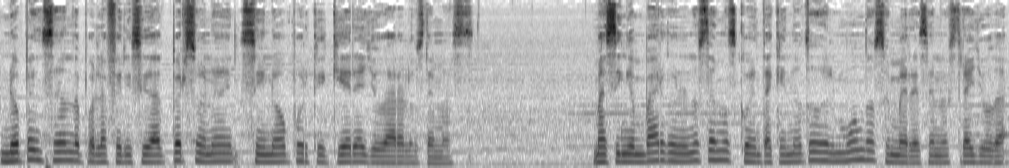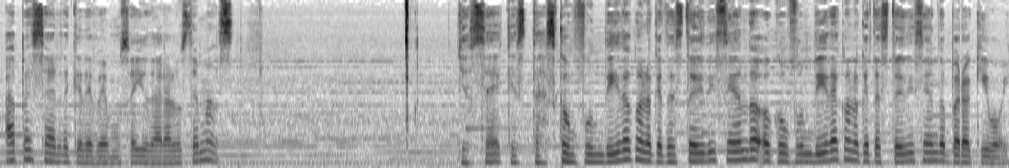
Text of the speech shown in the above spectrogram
no pensando por la felicidad personal, sino porque quiere ayudar a los demás. Mas sin embargo, no nos damos cuenta que no todo el mundo se merece nuestra ayuda, a pesar de que debemos ayudar a los demás. Yo sé que estás confundido con lo que te estoy diciendo o confundida con lo que te estoy diciendo, pero aquí voy.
